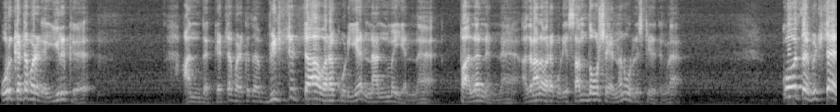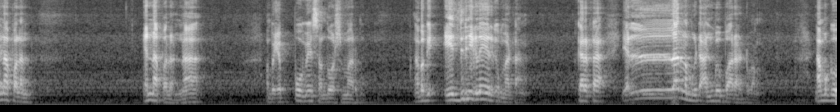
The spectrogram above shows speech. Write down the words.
ஒரு கெட்ட பழக்கம் இருக்குது அந்த கெட்ட பழக்கத்தை விட்டுட்டா வரக்கூடிய நன்மை என்ன? பலன் என்ன? அதனால வரக்கூடிய சந்தோஷம் என்னன்னு ஒரு லிஸ்ட் எழுதுங்களேன். கோபத்தை விட்டா என்ன பலன்? என்ன பலன்னா நம்ம எப்போவுமே சந்தோஷமா இருக்கும் நமக்கு எதிரிகளே இருக்க மாட்டாங்க. கரெக்டாக எல்லாரும் நம்மக்கிட்ட அன்பு பாராட்டுவாங்க. நமக்கு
